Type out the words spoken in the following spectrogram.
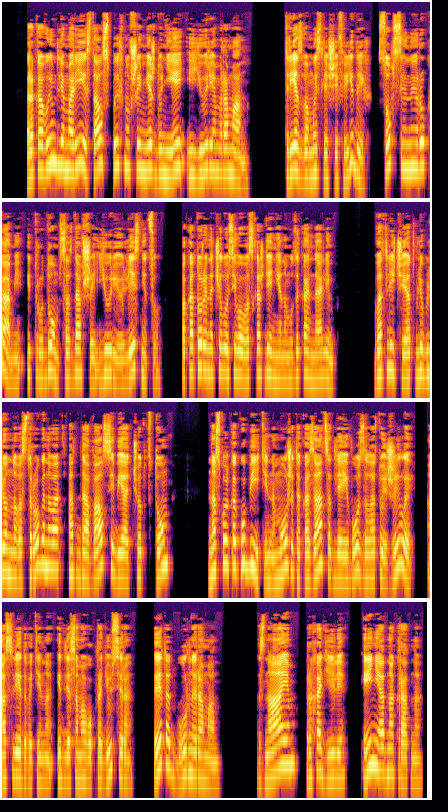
Роковым для Марии стал вспыхнувший между ней и Юрием роман. Трезво мыслящий Фридрих, собственными руками и трудом создавший Юрию лестницу, по которой началось его восхождение на музыкальный Олимп, в отличие от влюбленного Строганова, отдавал себе отчет в том, насколько губительно может оказаться для его золотой жилы, а следовательно и для самого продюсера, этот бурный роман. Знаем, проходили, и неоднократно.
